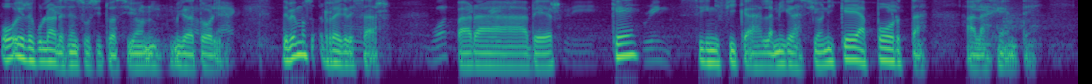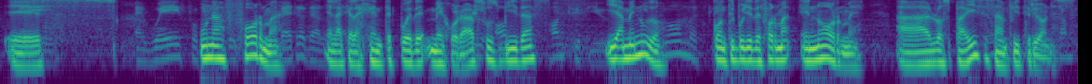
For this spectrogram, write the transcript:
o irregulares en su situación migratoria. Debemos regresar para ver qué significa la migración y qué aporta a la gente. Es una forma en la que la gente puede mejorar sus vidas y a menudo contribuye de forma enorme a los países anfitriones.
